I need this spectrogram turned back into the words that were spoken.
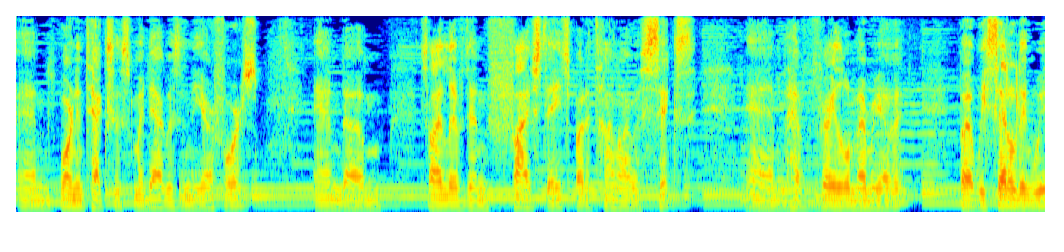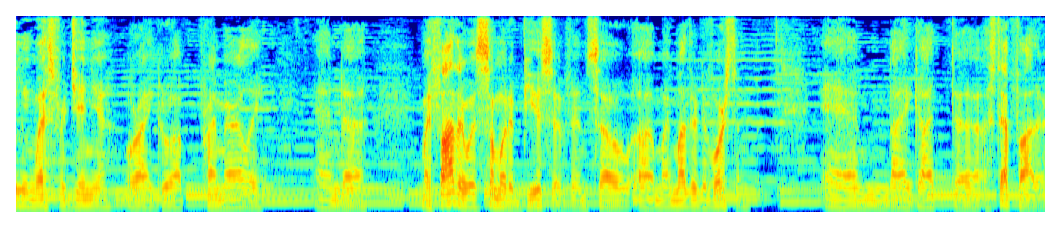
and born in Texas. My dad was in the Air Force. And um, so I lived in five states by the time I was six and have very little memory of it. But we settled in Wheeling, West Virginia, where I grew up primarily. And uh, my father was somewhat abusive, and so uh, my mother divorced him. And I got uh, a stepfather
